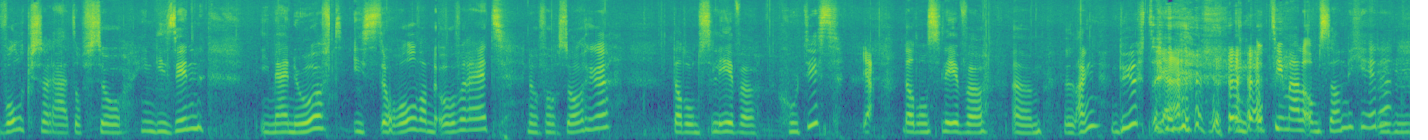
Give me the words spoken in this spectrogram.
volksverraad of zo. In die zin, in mijn hoofd is de rol van de overheid ervoor zorgen dat ons leven goed is. Ja. Dat ons leven ehm, lang duurt. Ja. in optimale omstandigheden. Mhm.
